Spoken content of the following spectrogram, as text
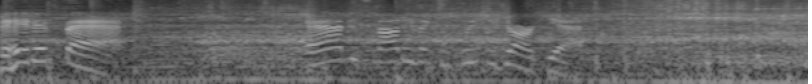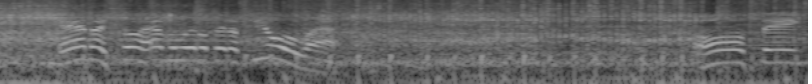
Made it back. And it's not even completely dark yet. And I still have a little bit of fuel left. All things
